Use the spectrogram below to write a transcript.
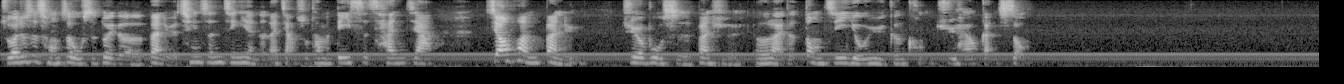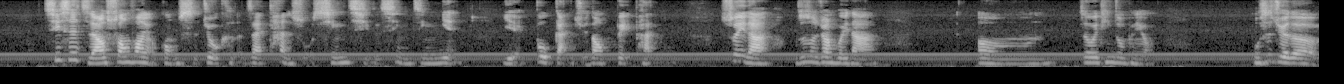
主要就是从这五十对的伴侣的亲身经验呢，来讲述他们第一次参加交换伴侣俱乐部时伴随而来的动机、犹豫跟恐惧，还有感受。其实只要双方有共识，就有可能在探索新奇的性经验，也不感觉到背叛。所以呢，我这时候就要回答，嗯，这位听众朋友，我是觉得。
